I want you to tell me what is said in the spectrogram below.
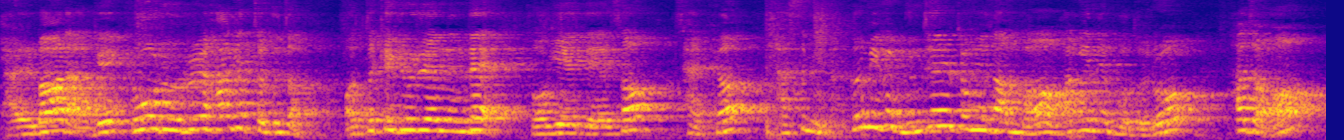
활발하게 교류를 하겠죠. 그죠? 어떻게 교류했는데 거기에 대해서 살펴봤습니다. 그럼 이걸 문제를 통해서 한번 확인해 보도록 하죠.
